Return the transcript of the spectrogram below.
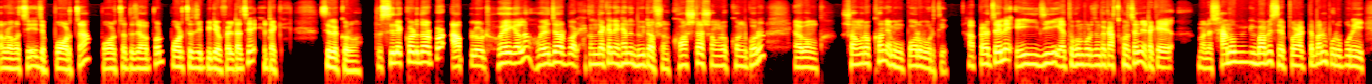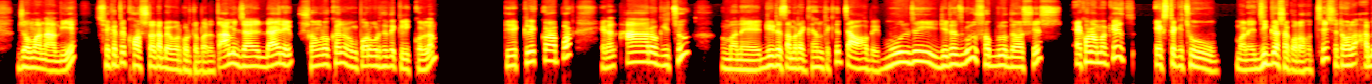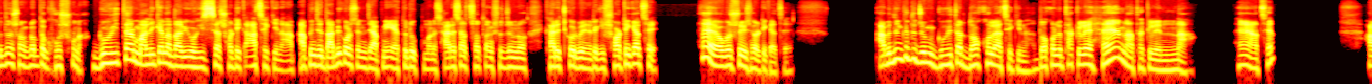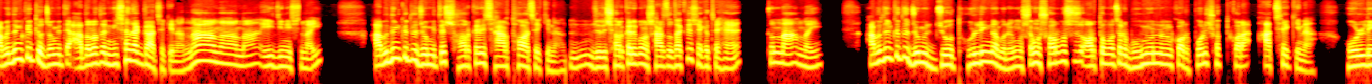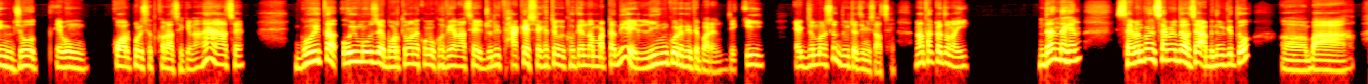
আমরা পাচ্ছি এই যে পর্চা। পর্চাতে যাওয়ার পর পর্চা যে পিডিএফ ফাইলটা আছে এটাকে সিলেক্ট করব। তো সিলেক্ট করে দেওয়ার পর আপলোড হয়ে গেল। হয়ে যাওয়ার পর এখন দেখেন এখানে দুইটা অপশন খসটা সংরক্ষণ করুন এবং সংরক্ষণ এবং পরবর্তী। আপনারা চাইলে এই যে এতক্ষণ পর্যন্ত কাজ করছেন এটাকে মানে সামগ্রিকভাবে সেভ করে রাখতে পারেন, পুরোপুরি জমা না দিয়ে। সেক্ষেত্রে খসড়াটা ব্যবহার করতে পারেন। তো আমি যাই ডাইরেক্ট সংরক্ষণ এবং পরবর্তীতে ক্লিক করলাম। ক্লিক করার পর এখানে আরও কিছু মানে ডিটেলস আমার এখান থেকে চাওয়া হবে। মূল যেই ডিটেলসগুলো সবগুলো দেওয়া শেষ। এখন আমাকে এক্সট্রা কিছু মানে জিজ্ঞাসা করা হচ্ছে। সেটা হলো আবেদন সংক্রান্ত ঘোষণা। গ্রহিতার মালিকানা দাবি ও হিস্সা সঠিক আছে কিনা? আপনি যে দাবি করছেন যে আপনি এতটুকু মানে সাড়ে সাত শতাংশের জন্য খারিজ করবেন, এটা কি সঠিক আছে? হ্যাঁ অবশ্যই সঠিক আছে। আবেদন কিন্তু জমি গ্রহিতার দখলে আছে কিনা? দখলে থাকলে হ্যাঁ না থাকলে না। হ্যাঁ আছে। আবেদনকৃত জমিতে আদালতের নিষেধাজ্ঞা আছে কিনা? না না না, এই জিনিস নাই। আবেদনকৃত জমিতে সরকারি স্বার্থ আছে কিনা? যদি সরকারি কোনো স্বার্থ থাকে, সেক্ষেত্রে হ্যাঁ তো না, নাই। আবেদনকৃত জমির জোত, হোল্ডিং নাম্বার এবং এবং সর্বশেষ অর্থ বছরে ভূমি উন্নয়ন কর পরিশোধ করা আছে কিনা? হোল্ডিং জোত এবং কর পরিশোধ করা আছে কিনা? হ্যাঁ আছে। গ্রহিতা ওই মৌজায় বর্তমানে কোনো খতিয়ান আছে? যদি থাকে, সেক্ষেত্রে ওই খতিয়ান নাম্বারটা দিয়ে লিঙ্ক করে দিতে পারেন যে এই একজন মানুষের দুইটা জিনিস আছে। না থাকলে তো নাই। দেন দেখেন সেভেন পয়েন্ট সেভেন দেওয়া আছে, আবেদনকৃত বা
